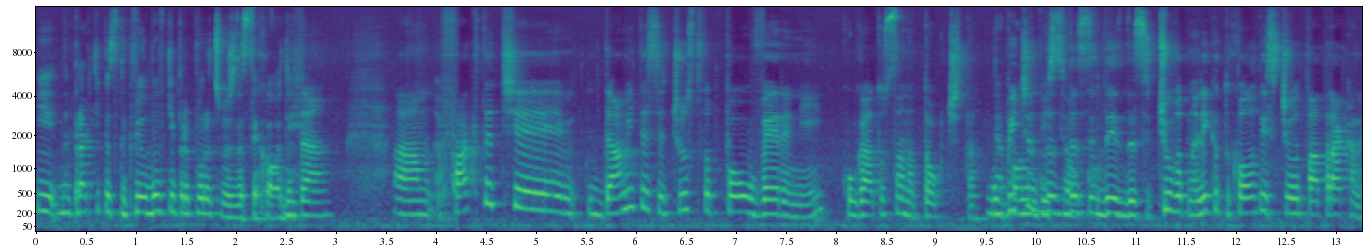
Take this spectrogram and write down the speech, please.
и на практика с какви обувки препоръчваш да се ходи? Да. Факт е, че дамите се чувстват по-уверени, когато са на токчета. Да, Обичат да, да, се, да, да се чуват, нали, като ходят и се чуват това тракане.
